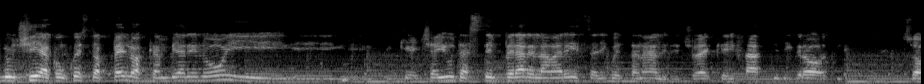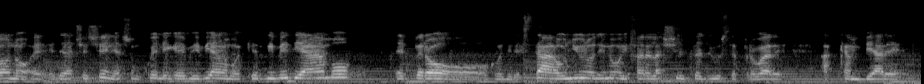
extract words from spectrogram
Lucia, con questo appello a cambiare noi eh, che ci aiuta a stemperare l'amarezza di questa analisi, cioè che i fatti di Grozny sono, e della Cecenia sono quelli che viviamo e che rivediamo, e però come dire, sta a ognuno di noi fare la scelta giusta e provare a cambiare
